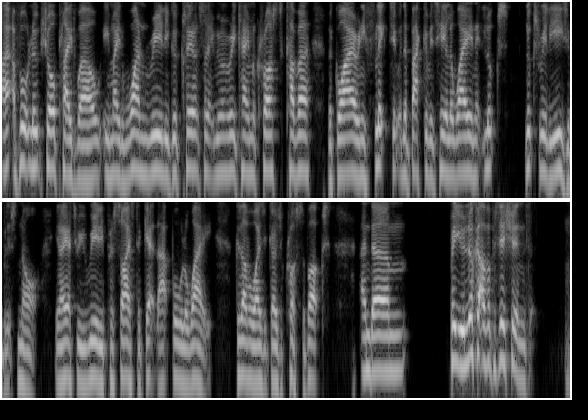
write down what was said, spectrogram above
I, I thought Luke Shaw played well. He made one really good clearance. I remember he came across to cover Maguire, and he flicked it with the back of his heel away, and it looks looks really easy, but it's not. You know, you have to be really precise to get that ball away because otherwise it goes across the box. And um, but you look at other positions.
